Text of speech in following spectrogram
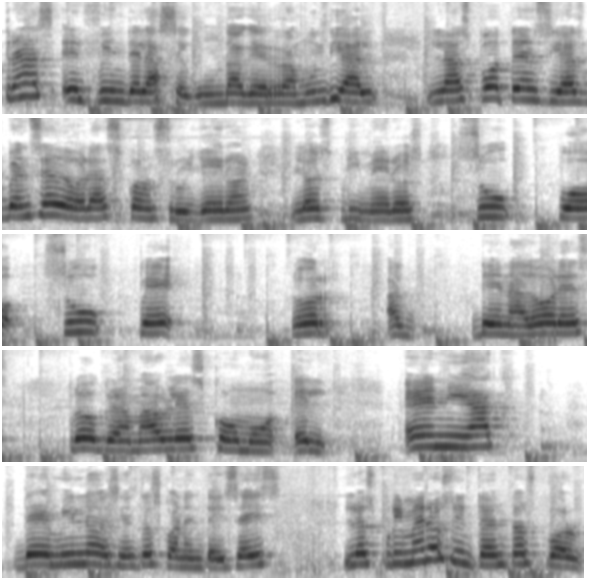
tras el fin de la Segunda Guerra Mundial, las potencias vencedoras construyeron los primeros ordenadores programables como el ENIAC de 1946. Los primeros intentos por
